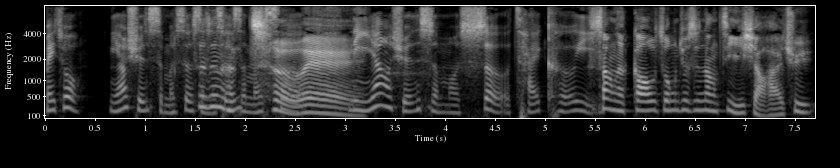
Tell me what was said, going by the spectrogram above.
没错，你要选什么社，什么社，什么社？哎，你要选什么社才可以？上了高中就是让自己小孩去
